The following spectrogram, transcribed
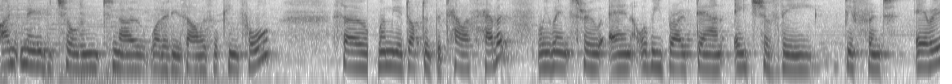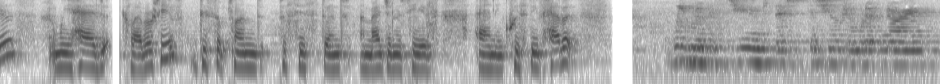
I needed the children to know what it is I was looking for. So when we adopted the Tallis habits, we went through and we broke down each of the different areas. We had collaborative, disciplined, persistent, imaginative and inquisitive habits. We would have assumed that the children would have known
